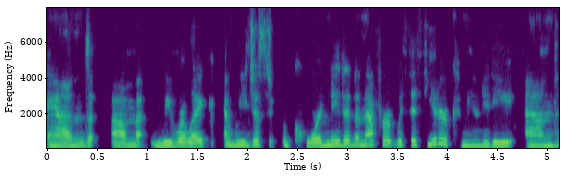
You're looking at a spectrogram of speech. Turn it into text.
And um, we were like, and we just coordinated an effort with the theater community. And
